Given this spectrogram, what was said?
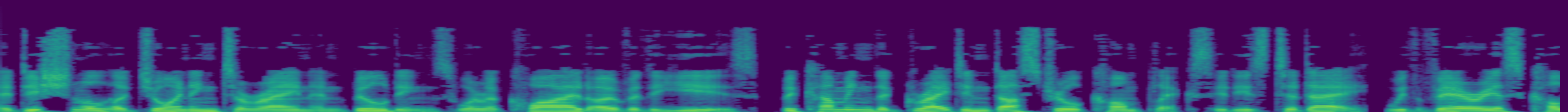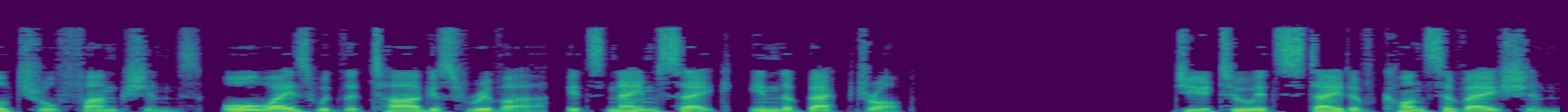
additional adjoining terrain and buildings were acquired over the years, becoming the great industrial complex it is today, with various cultural functions, always with the Tagus River, its namesake, in the backdrop. Due to its state of conservation,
